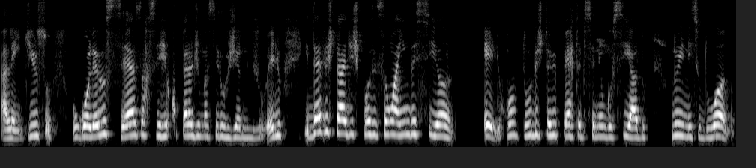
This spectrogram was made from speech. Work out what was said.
Além disso, o goleiro César se recupera de uma cirurgia no joelho e deve estar à disposição ainda esse ano. Ele, contudo, esteve perto de ser negociado no início do ano.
